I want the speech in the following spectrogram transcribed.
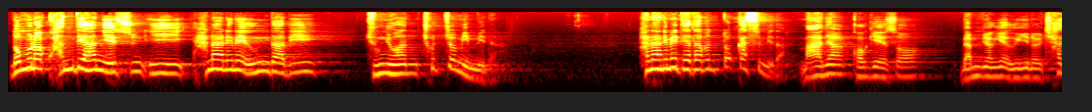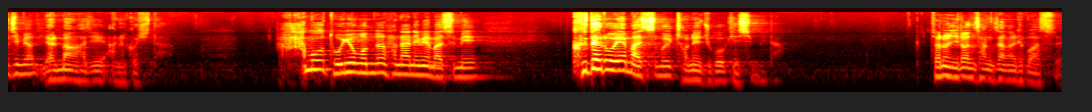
너무나 관대한 예수 이 하나님의 응답이 중요한 초점입니다. 하나님의 대답은 똑같습니다. 만약 거기에서 몇 명의 의인을 찾으면 멸망하지 않을 것이다. 아무 도용 없는 하나님의 말씀이 그대로의 말씀을 전해주고 계십니다. 저는 이런 상상을 해보았어요.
